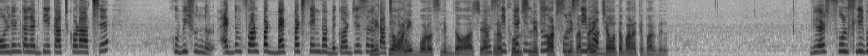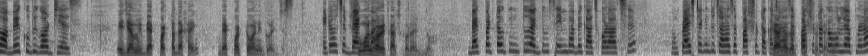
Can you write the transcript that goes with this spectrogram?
গোল্ডেন কালার দিয়ে কাজ করা আছে। খুবই সুন্দর। একদম front part back part same ভাবে গর্জিয়াস ভাবে কাজ করা। অনেক বড় স্লিপ দেওয়া আছে। আপনার ফুল স্লিপ শর্ট স্লিপ আপনার ইচ্ছা মতো বানাতে পারবেন। ভিউয়ার্স ফুল স্লিভ হবে খুবই গর্জিয়াস এই যে আমি ব্যাকপার্টটা দেখাই ব্যাক পার্টটাও অনেক গর্জিয়াস এটা হচ্ছে ব্যাক সমানভাবে কাজ করা একদম। ব্যাক পার্টটাও কিন্তু একদম সেম ভাবে কাজ করা আছে। এবং প্রাইসটা কিন্তু চার হাজার পাঁচশো টাকা। চার হাজার পাঁচশো 4,500 টাকা। হলে আপনারা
